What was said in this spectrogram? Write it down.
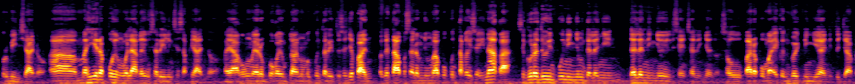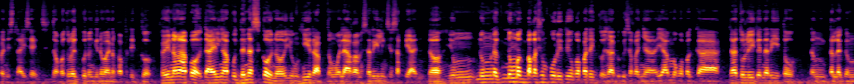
probinsya, no, ah, mahirap po yung wala kayong sariling sasakyan. No? Kaya kung meron po kayong planong magpunta rito sa Japan, pagkatapos alam nyong mapupunta kayo sa Inaka, siguraduhin po ninyong dala, ninyo, dala ninyo yung lisensya ninyo. No? So para po ma-convert ninyo yan into Japanese license. No? Katulad po ng ginawa ng kapatid ko. So yun na nga po, dahil nga po danas ko, no, yung hirap nang wala kang sariling sasakyan, no, yung nung nag nung magbakasyon po rito yung kapatid ko, sabi ko sa kanya, "Ya mo kapag ka natuloy ka na rito ng talagang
